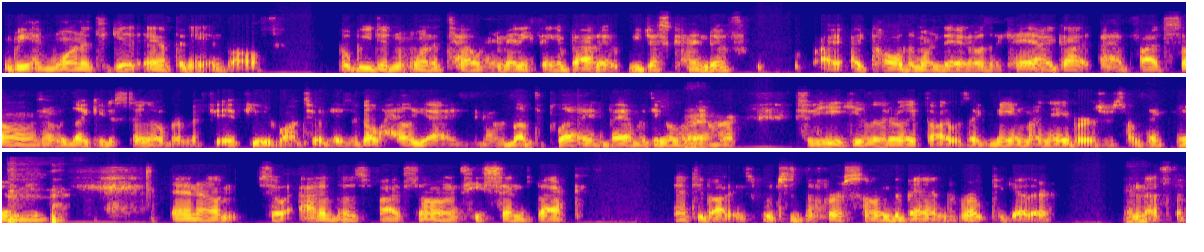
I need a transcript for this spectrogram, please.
we had wanted to get Anthony involved, but we didn't want to tell him anything about it. We just kind of, I, I called him one day and I was like, Hey, I got, I have five songs. I would like you to sing over them if, if you would want to. And he's like, Oh, hell yeah. Like, I would love to play in a band with you or Right. whatever. So he, he literally thought it was like me and my neighbors or something, you know what I mean? and um, so out of those five songs, he sends back Antibodies, which is the first song the band wrote together. And that's the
